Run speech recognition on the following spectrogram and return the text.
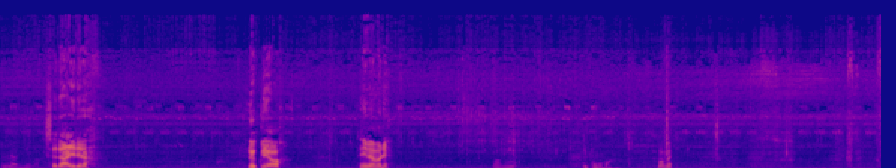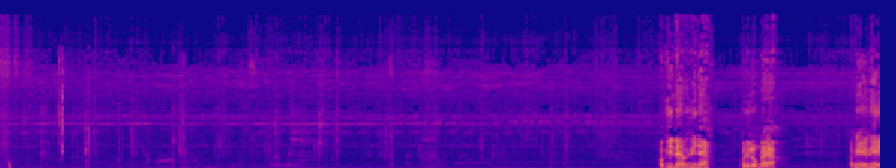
มันเลิกดีกว่าเสียดายอยู่เดีนะลึกเหลียวนี่แม่นมาดิบอกแม่อีปูบังบ่แม่ อพี่เนี่ยพี่เนี่ยพอดีลงได้อะเอาพี่พี่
